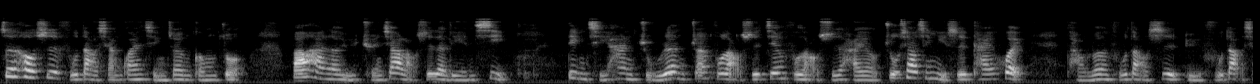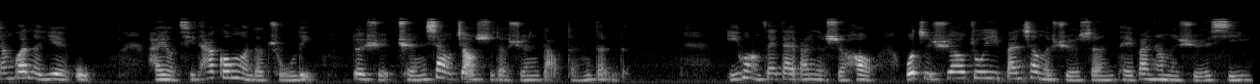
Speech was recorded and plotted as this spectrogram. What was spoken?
最后是辅导相关行政工作，包含了与全校老师的联系，定期和主任、专辅老师、兼辅老师，还有住校心理师开会，讨论辅导室与辅导相关的业务，还有其他公文的处理，对学全校教师的宣导等等的。以往在带班的时候，我只需要注意班上的学生，陪伴他们学习，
